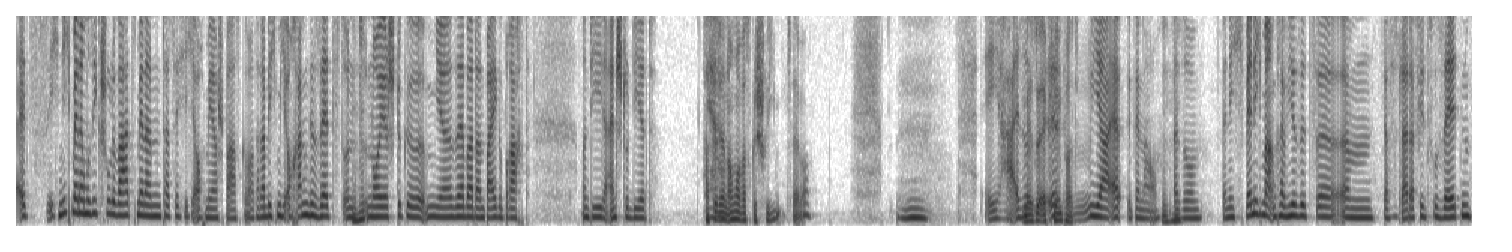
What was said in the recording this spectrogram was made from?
als ich nicht mehr in der Musikschule war, hat es mir dann tatsächlich auch mehr Spaß gemacht. Dann habe ich mich auch rangesetzt und neue Stücke mir selber dann beigebracht und die einstudiert. Hast Ja. du denn auch mal was geschrieben selber? Ja, also. Mehr so erklimpert. Äh, ja, äh, genau. Also, wenn ich, wenn ich mal am Klavier sitze, ähm, das ist leider viel zu selten,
